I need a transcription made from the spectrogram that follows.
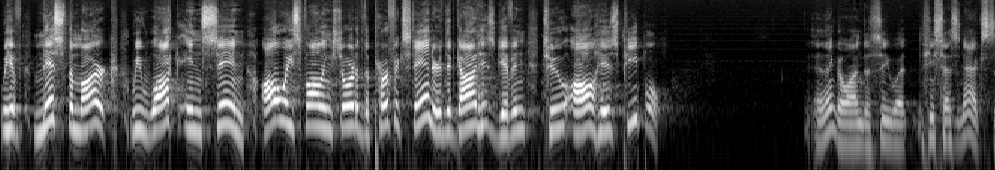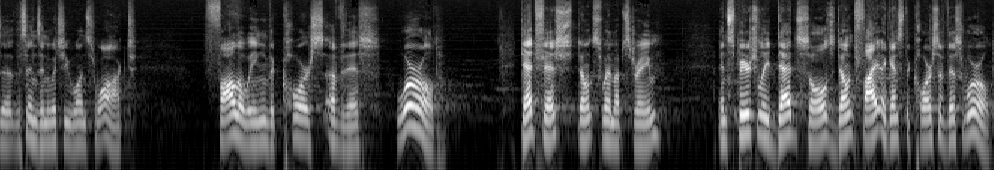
We have missed the mark. We walk in sin, always falling short of the perfect standard that God has given to all his people. And then go on to see what he says next uh, the sins in which he once walked, following the course of this world. Dead fish don't swim upstream, and spiritually dead souls don't fight against the course of this world.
